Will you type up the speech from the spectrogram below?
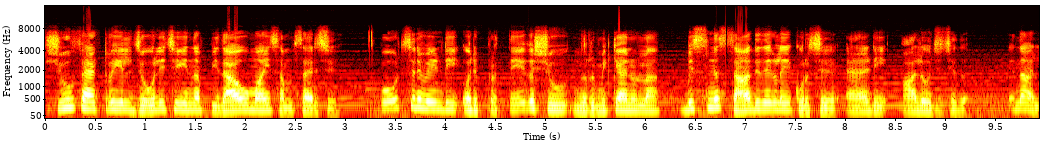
ഷൂ ഫാക്ടറിയിൽ ജോലി ചെയ്യുന്ന പിതാവുമായി സംസാരിച്ച് സ്പോർട്സിനു വേണ്ടി ഒരു പ്രത്യേക ഷൂ നിർമ്മിക്കാനുള്ള ബിസിനസ് സാധ്യതകളെക്കുറിച്ച് ആഡി ആലോചിച്ചത്. എന്നാൽ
